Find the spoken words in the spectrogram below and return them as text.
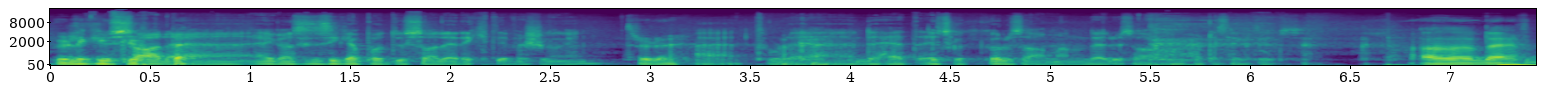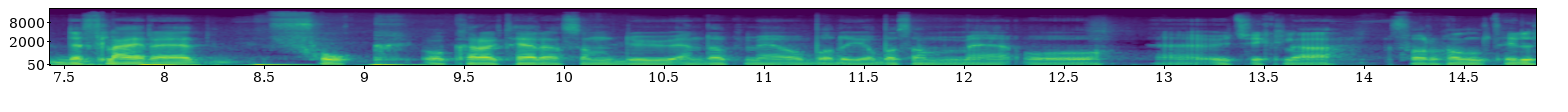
Ulike Du sa det, jeg er ganske sikker på at du sa det riktig første gangen. tror du? Jeg tror det, det heter, jeg husker ikke hva du sa, men det du sa, hørtes riktig ut. Altså, det, det er flere folk og karakterer som du ender opp med å både jobbe sammen med og uh, utvikle forhold til.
